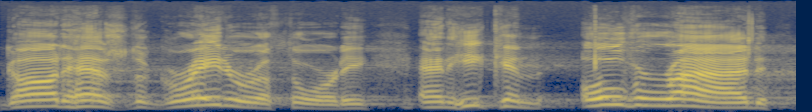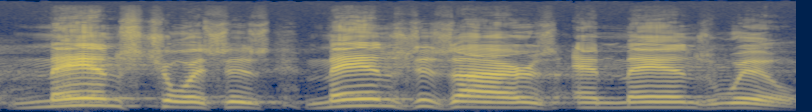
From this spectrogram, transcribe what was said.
God has the greater authority and he can override man's choices, man's desires, and man's will.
